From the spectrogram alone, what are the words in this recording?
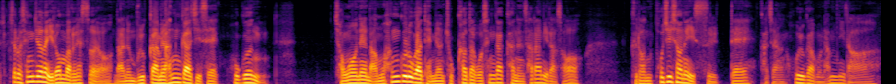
실제로 생전에 이런 말을 했어요. 나는 물감의 한 가지 색 혹은 정원의 나무 한 그루가 되면 족하다고 생각하는 사람이라서 그런 포지션에 있을 때 가장 홀가분합니다.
